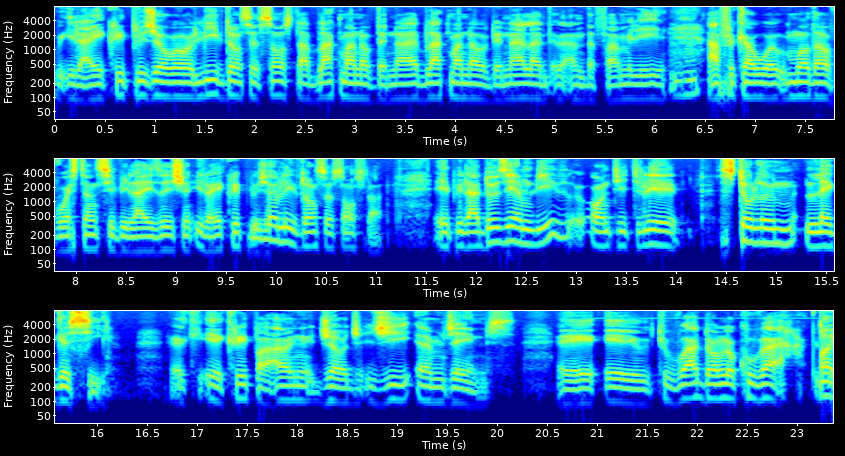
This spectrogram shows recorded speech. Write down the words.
il, a écrit plusieurs livres dans ce sens-là, Black Man of the Nile, Black Man of the Nile and, the Family, Africa, Mother of Western Civilization. Il a écrit plusieurs livres dans ce sens-là. Et puis, la deuxième livre, intitulé Stolen Legacy, écrit par George G. M. James. Et, et tu vois dans le couvert Oui.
